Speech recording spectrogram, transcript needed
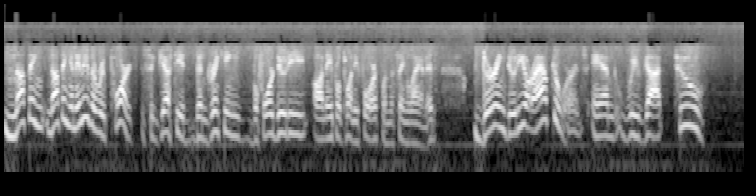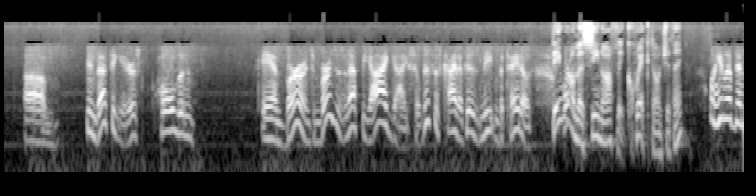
nothing, nothing in any of the reports to suggest he had been drinking before duty on April 24th when the thing landed during duty or afterwards. And we've got two um, investigators, Holden and Byrnes. And Byrnes is an FBI guy, so this is kind of his meat and potatoes. They were on the scene awfully quick, don't you think? Well, he lived in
